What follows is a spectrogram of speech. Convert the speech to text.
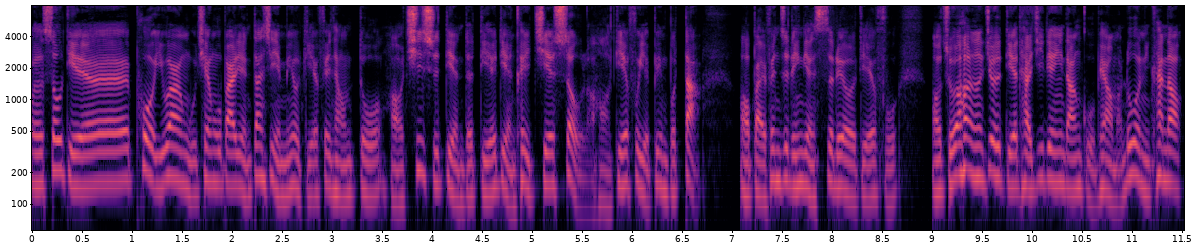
呃，收跌破一万五千五百点，但是也没有跌非常多，好，七十点的跌点可以接受了哈，跌幅也并不大，哦，百分之零点四六的跌幅，哦，主要呢就是跌台积电一档股票嘛。如果你看到，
